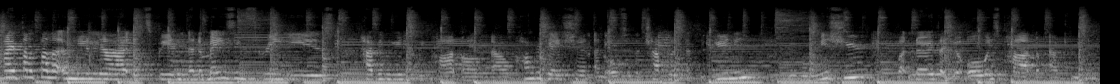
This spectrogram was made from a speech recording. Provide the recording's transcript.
Hi, Talatala Amelia. It's been an amazing three years having you to be part of our congregation and also the chaplain at the uni. We will miss you, but know that you're always part of our community.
